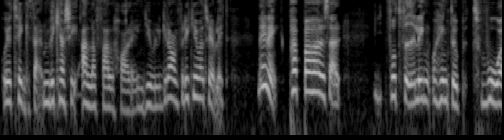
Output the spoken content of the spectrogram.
och jag tänker så här, men vi kanske i alla fall har en julgran för det kan ju vara trevligt. Nej nej, pappa har så här fått feeling och hängt upp två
